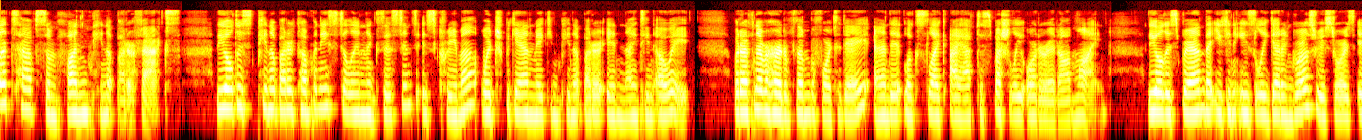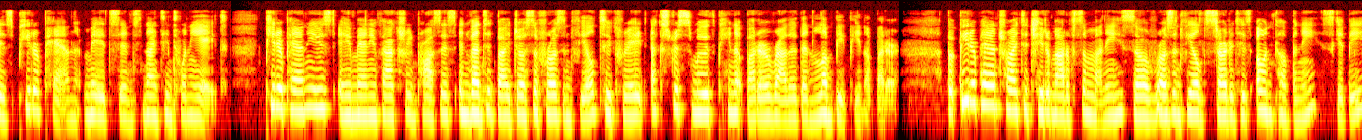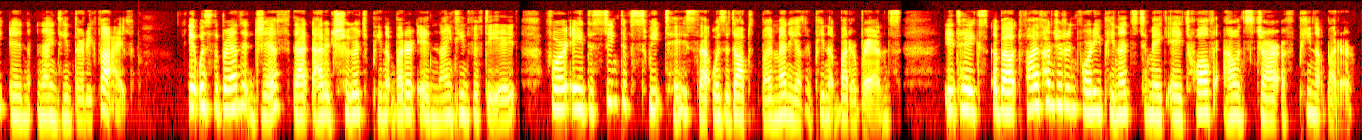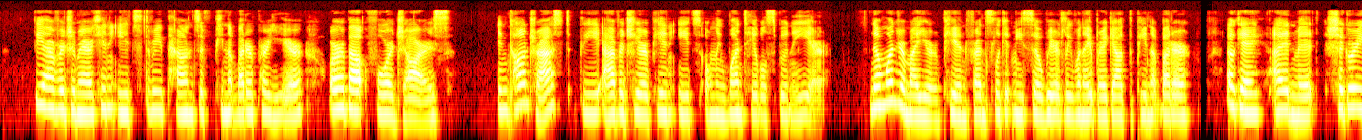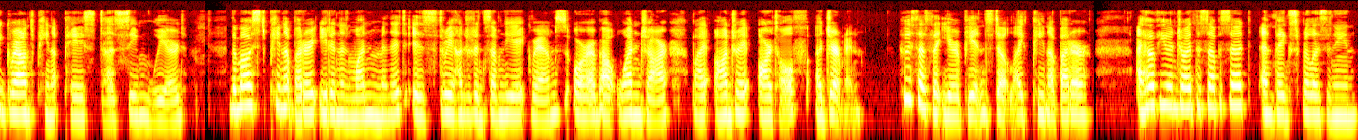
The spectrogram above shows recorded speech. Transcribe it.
let's have some fun peanut butter facts. The oldest peanut butter company still in existence is Krema, which began making peanut butter in 1908. But I've never heard of them before today, and it looks like I have to specially order it online. The oldest brand that you can easily get in grocery stores is Peter Pan, made since 1928. Peter Pan used a manufacturing process invented by Joseph Rosenfield to create extra smooth peanut butter rather than lumpy peanut butter. But Peter Pan tried to cheat him out of some money, so Rosenfield started his own company, Skippy, in 1935. It was the brand Jif that added sugar to peanut butter in 1958 for a distinctive sweet taste that was adopted by many other peanut butter brands. It takes about 540 peanuts to make a 12 ounce jar of peanut butter. The average American eats 3 pounds of peanut butter per year, or about 4 jars. In contrast, the average European eats only 1 tablespoon a year. No wonder my European friends look at me so weirdly when I break out the peanut butter. Okay, I admit, sugary ground peanut paste does seem weird. The most peanut butter eaten in one minute is 378 grams, or about one jar, by Andre Ortolf, a German. Who says that Europeans don't like peanut butter? I hope you enjoyed this episode, and thanks for listening.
